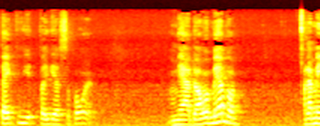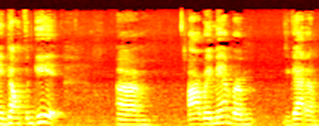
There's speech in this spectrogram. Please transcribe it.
Thank you for your support. Now, don't remember, I mean, don't forget, um, or remember, you gotta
